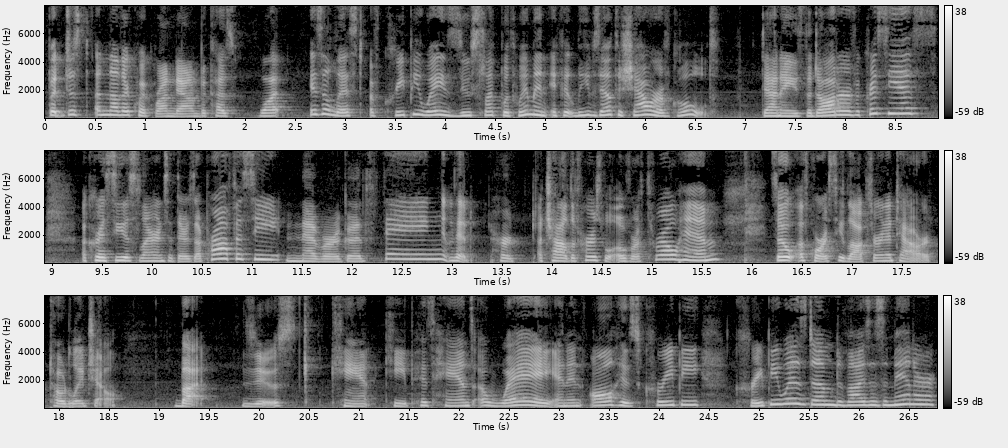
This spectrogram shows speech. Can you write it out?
But just another quick rundown because what is a list of creepy ways Zeus slept with women if it leaves out the shower of gold? Danae is the daughter of Acrisius. Acrisius learns that there's a prophecy, never a good thing, that her a child of hers will overthrow him. So of course he locks her in a tower, totally chill. But Zeus can't keep his hands away, and in all his creepy, creepy wisdom devises a manner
